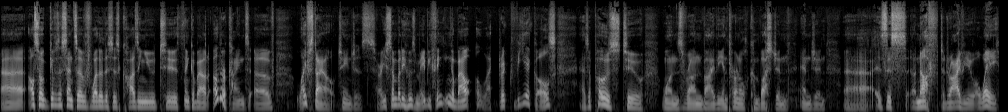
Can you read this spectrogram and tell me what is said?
Uh, also, gives us a sense of whether this is causing you to think about other kinds of lifestyle changes. Are you somebody who's maybe thinking about electric vehicles as opposed to ones run by the internal combustion engine? Uh, is this enough to drive you away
